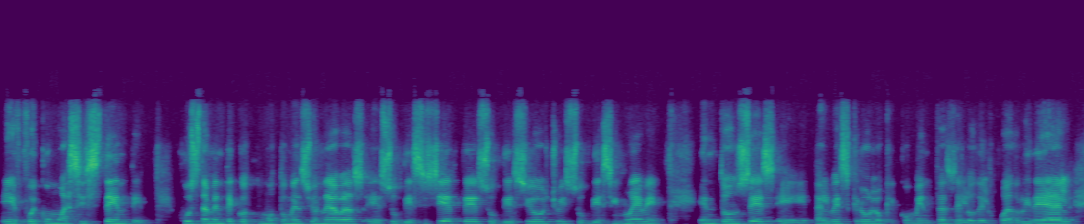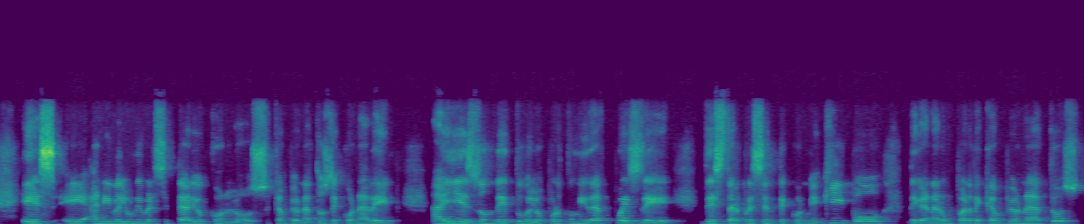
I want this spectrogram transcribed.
eh, fue como asistente, justamente como tú mencionabas, sub-17, sub-18 y sub-19. Entonces, tal vez creo lo que comentas de lo del cuadro ideal es a nivel universitario con los campeonatos de CONADE Ahí es donde tuve la oportunidad pues de, estar presente con mi equipo, de ganar un par de campeonatos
